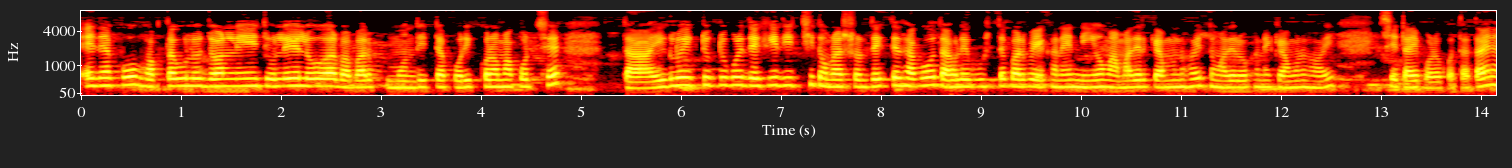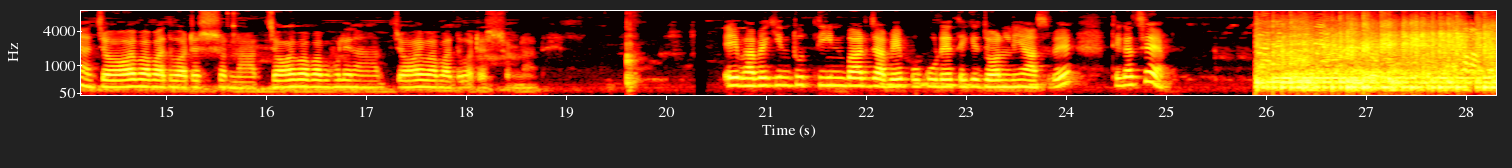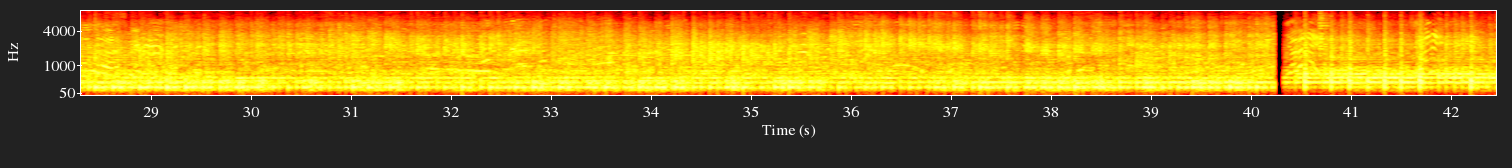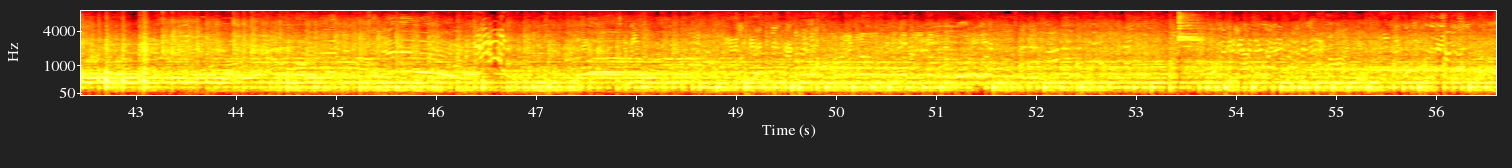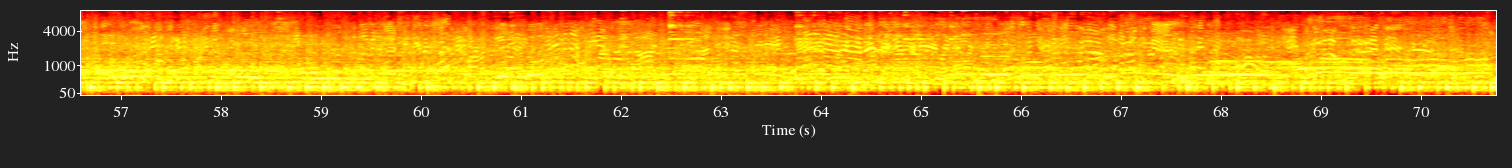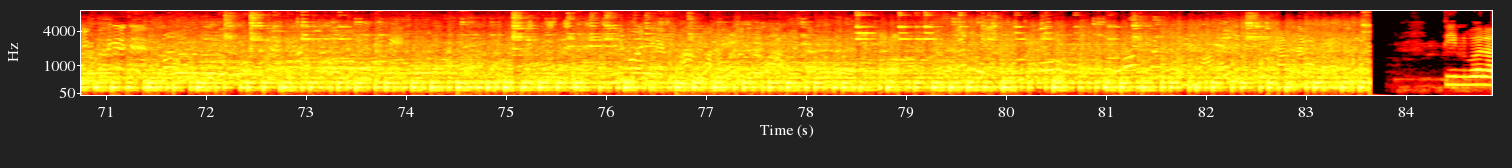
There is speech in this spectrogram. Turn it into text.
এই দেখো ভক্তগুলো জল নিয়ে চলে এলো আর বাবার মন্দিরটা পরিক্রমা করছে। তা এগুলো একটু একটু করে দেখিয়ে দিচ্ছি। তোমরা দেখতে থাকো, তাহলে বুঝতে পারবে এখানে নিয়ম আমাদের কেমন হয়, তোমাদের ওখানে কেমন হয়, সেটাই বড় কথা, তাই না? জয় বাবা দুয়াটেশ্বরনাথ, জয় বাবা ভোলেনাথ, জয় বাবা দুয়াটেশ্বরনাথ। এইভাবে কিন্তু তিনবার যাবে পুকুরে থেকে জল নিয়ে আসবে, ঠিক আছে? তিনবার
